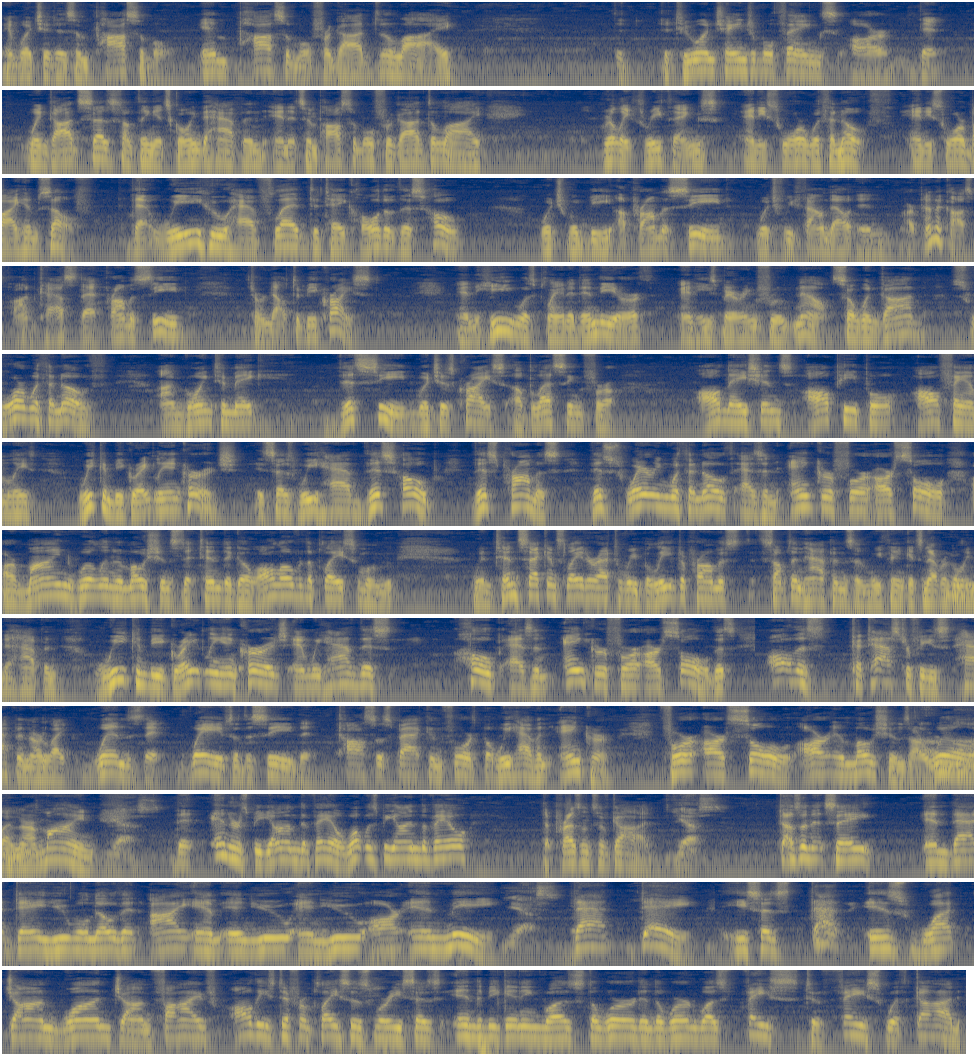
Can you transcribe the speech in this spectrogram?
in which it is impossible impossible for God to lie the, two unchangeable things are that when God says something, it's going to happen, and it's impossible for God to lie. Really, three things. And he swore with an oath, and he swore by himself that we who have fled to take hold of this hope, which would be a promised seed which we found out in our Pentecost podcast, that promised seed turned out to be Christ. And he was planted in the earth and he's bearing fruit now. So when God swore with an oath, I'm going to make this seed, which is Christ, a blessing for all nations, all people, all families, we can be greatly encouraged. It says we have this hope, this promise, this swearing with an oath as an anchor for our soul, our mind, will, and emotions that tend to go all over the place when when 10 seconds later after we believed a promise something happens and we think it's never going to happen we can be greatly encouraged and we have this hope as an anchor for our soul this all this catastrophes happen are like winds that waves of the sea that toss us back and forth but we have an anchor for our soul our emotions our, Our will mind. and our mind Yes. that enters beyond the veil what was beyond the veil the presence of God. Yes. Doesn't it say, In that day you will know that I am in you and you are in me? Yes. That day. He says that is what John 1, John 5, all these different places where he says, In the beginning was the Word, and the Word was face to face with God,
